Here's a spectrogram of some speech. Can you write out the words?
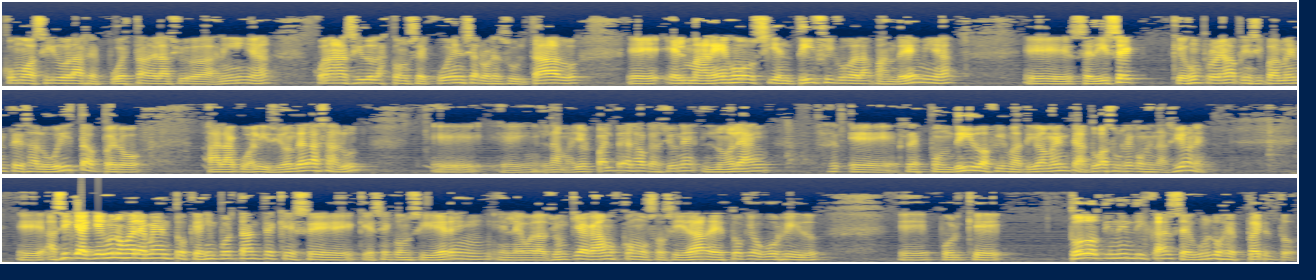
cómo ha sido la respuesta de la ciudadanía, cuáles han sido las consecuencias, los resultados, eh, el manejo científico de la pandemia. Eh, se dice que es un problema principalmente salubrista, pero a la coalición de la salud, en la mayor parte de las ocasiones no le han respondido afirmativamente a todas sus recomendaciones. Eh, así que aquí hay unos elementos que es importante que se, que se consideren en la evaluación que hagamos como sociedad de esto que ha ocurrido, eh, porque todo tiene que indicar, según los expertos,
